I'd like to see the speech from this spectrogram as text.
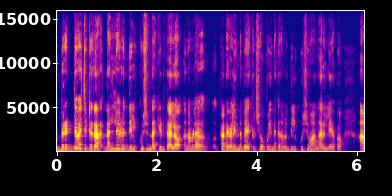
ബ്രെഡ് വെച്ചിട്ട് ഇതാ നല്ലൊരു ദിൽക്കുഷ് ഉണ്ടാക്കിയെടുത്താലോ? നമ്മൾ കടകളിൽ നിന്ന് ബേക്കറി ഷോപ്പിൽ നിന്നൊക്കെ നമ്മൾ ദിൽക്കുഷ് വാങ്ങാറില്ലേ? അപ്പം ആ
